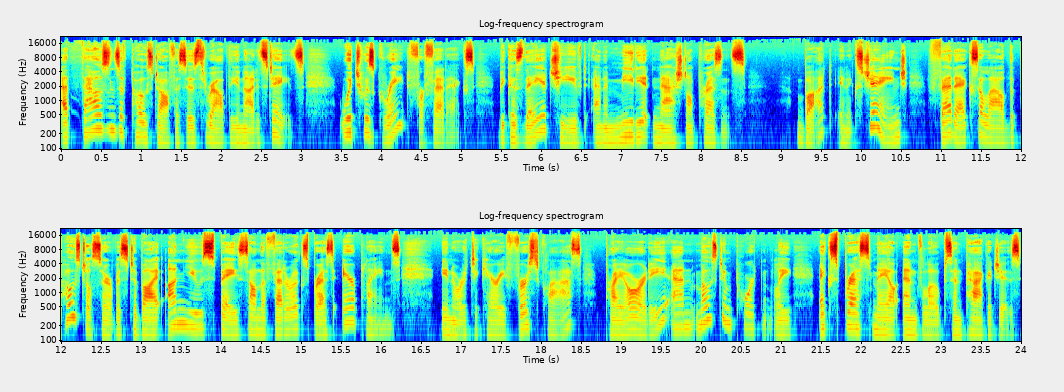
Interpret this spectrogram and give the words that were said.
at thousands of post offices throughout the United States, which was great for FedEx because they achieved an immediate national presence. But in exchange, FedEx allowed the Postal Service to buy unused space on the Federal Express airplanes in order to carry first class, priority, and most importantly, express mail envelopes and packages,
